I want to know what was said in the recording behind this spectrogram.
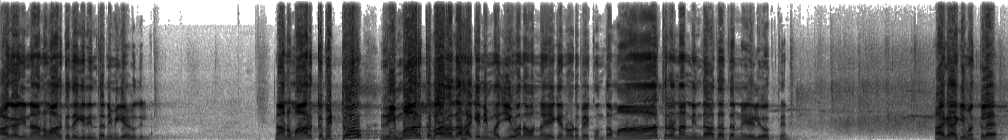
ಹಾಗಾಗಿ ನಾನು ಮಾರ್ಕ್ ತೆಗೀರಿ ಅಂತ ನಿಮಗೆ ಹೇಳುವುದಿಲ್ಲ. ನಾನು ಮಾರ್ಕ್ ಬಿಟ್ಟು ರಿಮಾರ್ಕ್ ಬಾರದ ಹಾಗೆ ನಿಮ್ಮ ಜೀವನವನ್ನು ಹೇಗೆ ನೋಡಬೇಕು ಅಂತ ಮಾತ್ರ ನನ್ನಿಂದ ಆದದ್ದನ್ನು ಹೇಳಿ ಹೋಗ್ತೇನೆ. ಹಾಗಾಗಿ ಮಕ್ಕಳೇ,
